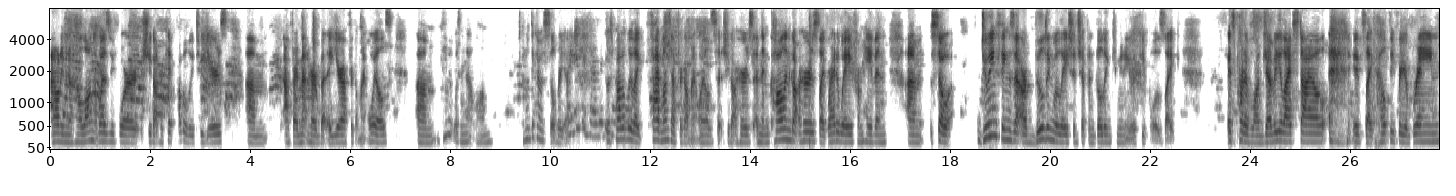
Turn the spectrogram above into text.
I don't even know how long it was before she got her kit. Probably two years um, after I met her, but a year after I got my oils. Um, maybe it wasn't that long. I don't think I was silver yet. It was probably like five months after I got my oils that she got hers, and then Colin got hers like right away from Haven. Um, so doing things that are building relationship and building community with people is like it's part of longevity lifestyle. it's like healthy for your brain,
